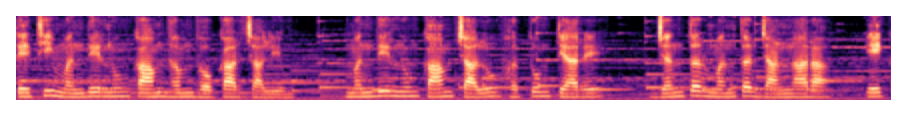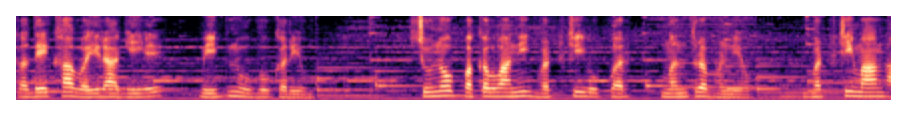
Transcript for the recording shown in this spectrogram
તેથી મંદિરનું કામ ધમધોકાર ચાલ્યું. મંદિરનું કામ ચાલુ હતું ત્યારે જંતર મંતર જાણનારા એક અદેખા વૈરાગીએ વિઘ્ન ઊભું કર્યું. ચૂનો પકવવાની ભટકી ઉપર મંત્ર ભણ્યો. ભઠ્ઠીમાં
